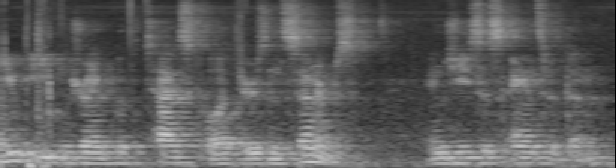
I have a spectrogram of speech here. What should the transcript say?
you eat and drink with tax collectors and sinners? And Jesus answered them,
